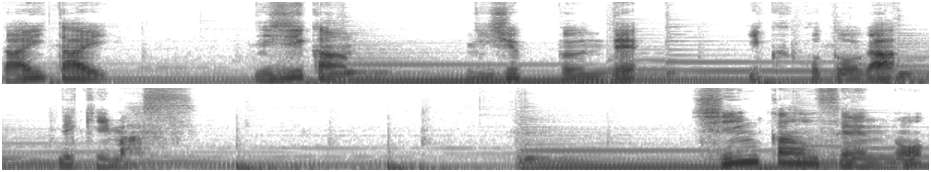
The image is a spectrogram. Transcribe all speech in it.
だいたい2時間20分で行くことができます。新幹線の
